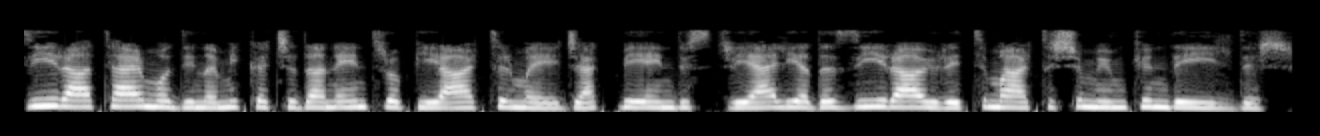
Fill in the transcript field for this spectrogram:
Zira termodinamik açıdan entropiyi artırmayacak bir endüstriyel ya da zira üretim artışı mümkün değildir.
